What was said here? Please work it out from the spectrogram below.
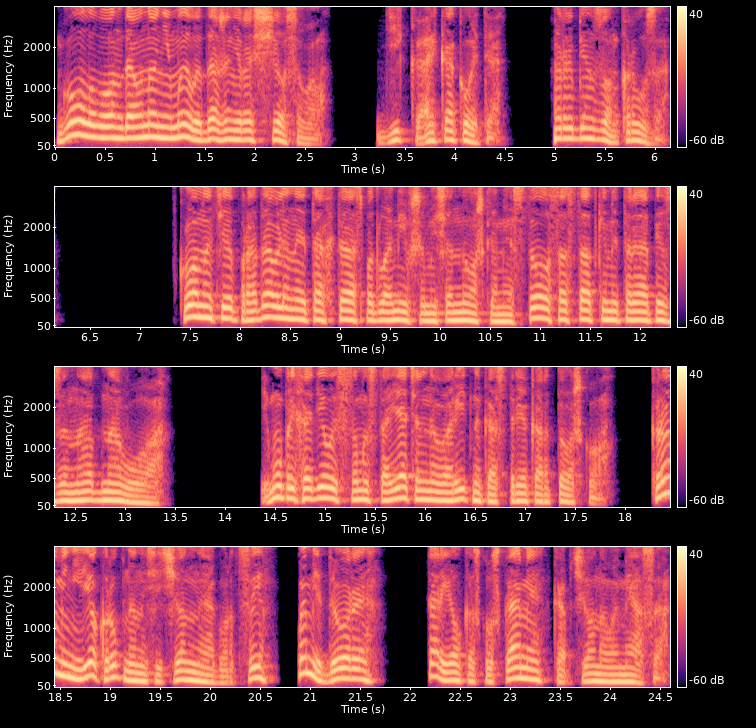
Голову он давно не мыл и даже не расчесывал. Дикарь какой-то. Робинзон Крузо комнате продавленная тахта с подломившимися ножками, стол с остатками трапезы на одного. Ему приходилось самостоятельно варить на костре картошку. Кроме нее крупно насеченные огурцы, помидоры, тарелка с кусками копченого мяса.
